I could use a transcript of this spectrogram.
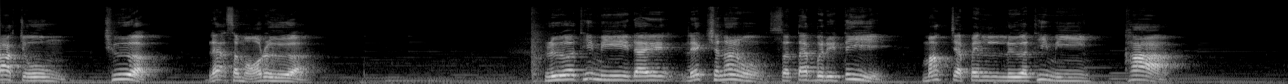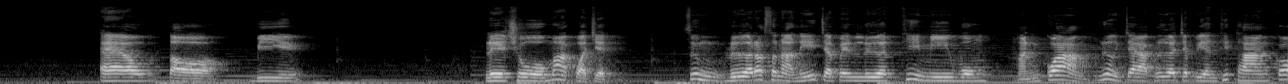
รากจูง เชือก และสมอเรือ เรือที่มี directional stability มักจะเป็นเรือที่มีค่า L ต่อ B ratio มากกว่า 7 ซึ่งเรือลักษณะนี้จะเป็นเรือที่มีวงหันกว้าง เนื่องจากเรือจะเปลี่ยนทิศทางก็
